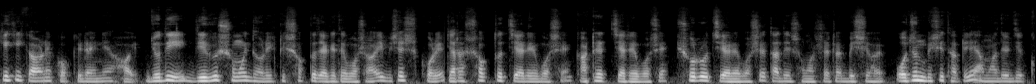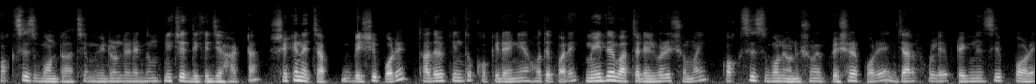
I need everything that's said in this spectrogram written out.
কি কি কারণে কক্সিডাইনিয়া হয়। যদি দীর্ঘ সময় ধরে একটি শক্ত জায়গাতে বসা হয়, বিশেষ করে যারা শক্ত চেয়ারে বসে, কাঠের চেয়ারে বসে, সরু চেয়ারে বসে, তাদের সমস্যাটা বেশি হয়। ওজন বেশি থাকলে আমাদের যে কক্সিস বনটা আছে, মেরুদণ্ডের একদম নিচের দিকে যে হাড়টা, সেখানে চাপ বেশি পড়ে তাদের কিন্তু ককিডাইনিয়া হতে পারে। মেয়েদের বাচ্চা ডেলিভারির সময় কক্সিস বনে অনেক সময় প্রেশার পড়ে, যার ফলে প্রেগনেন্সির পরে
